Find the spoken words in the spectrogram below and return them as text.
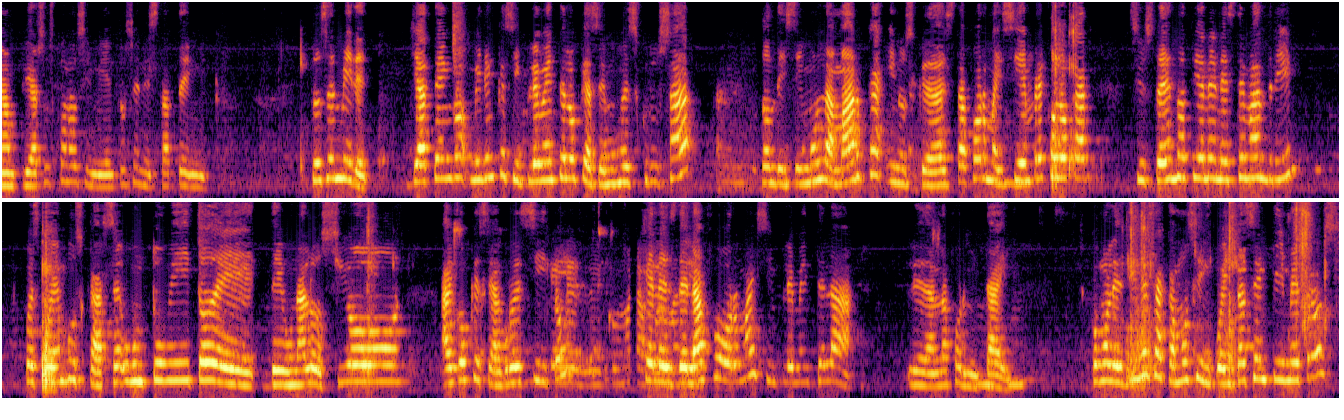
ampliar sus conocimientos en esta técnica. Entonces miren, ya tengo, miren que simplemente lo que hacemos es cruzar donde hicimos la marca y nos queda de esta forma. Y siempre colocar, si ustedes no tienen este mandril, pues pueden buscarse un tubito de, una loción, algo que sea gruesito, que les dé la, forma y simplemente la, le dan la formita ahí. Como les dije, sacamos 50 centímetros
